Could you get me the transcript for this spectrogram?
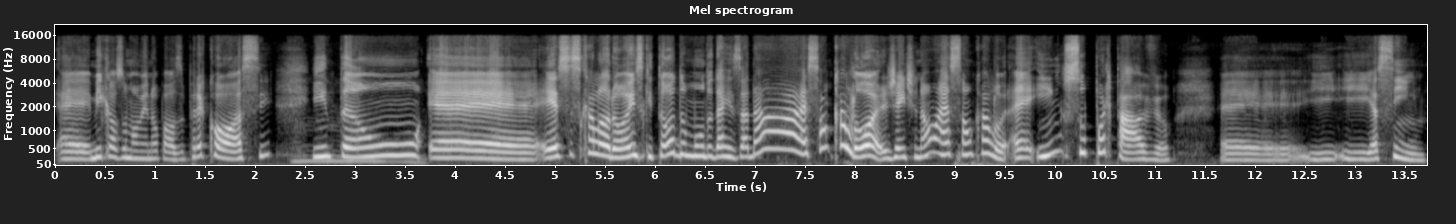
é, me causou uma menopausa precoce. Uhum. Então, é, esses calorões que todo mundo dá risada, ah, é só um calor, gente gente, não é só um calor, é insuportável. É, e, e, assim,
